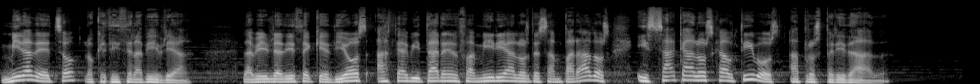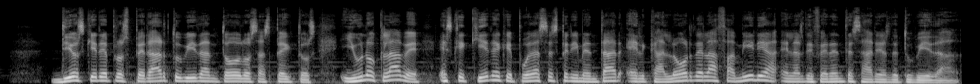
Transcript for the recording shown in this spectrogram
Mira de hecho lo que dice la Biblia. La Biblia dice que Dios hace habitar en familia a los desamparados y saca a los cautivos a prosperidad. Dios quiere prosperar tu vida en todos los aspectos y uno clave es que quiere que puedas experimentar el calor de la familia en las diferentes áreas de tu vida.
